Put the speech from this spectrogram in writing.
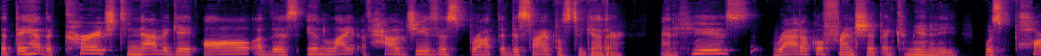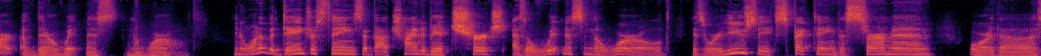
that they had the courage to navigate all of this in light of how Jesus brought the disciples together. And his radical friendship and community was part of their witness in the world. You know, one of the dangerous things about trying to be a church as a witness in the world is we're usually expecting the sermon or the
